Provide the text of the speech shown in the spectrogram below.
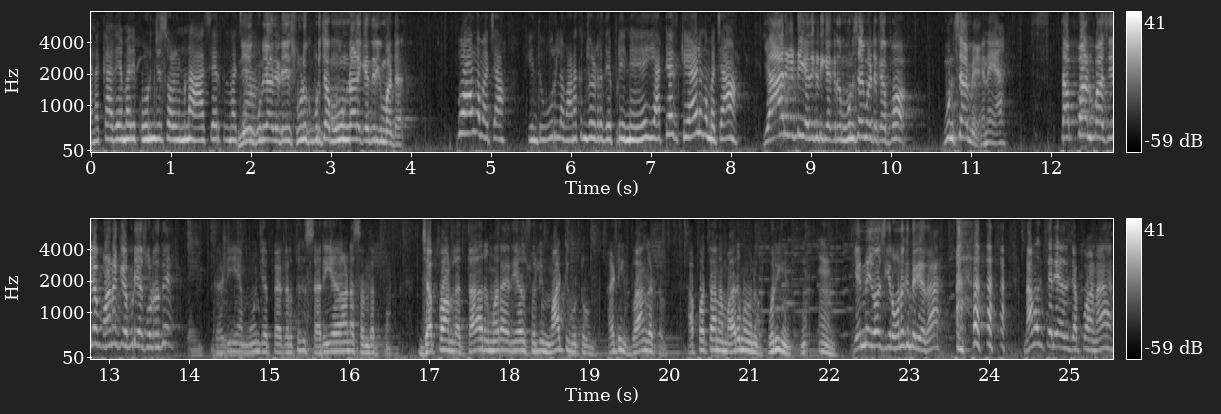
எனக்கு அதே மாதிரி குனிஞ்சு சொல்லணும்னு ஆசையா இருக்குது நீ மச்சான். குனியாதடி சுளுக்கு பிடிச்சா மூணு நாளைக்கு எந்திரிக்க மாட்டேன். போங்க மச்சான். இந்த ஊர்ல வணக்கம் சொல்றது எப்படின்னு யார்ட்டையாவது கேளுங்க மச்சான். யாருகிட்ட எதுக்கிட்ட கேக்குறது? முன்சாமி கிட்ட கேப்போம். முன்சாமி. என்னையா தப்பான் பாசையில வணக்கம் எப்படியா சொல்றது? தடிய மூஞ்ச பேக்கறதுக்கு சரியான சந்தர்ப்பம். ஜப்பான்ல தாறு மரம் எதையாவது சொல்லி மாட்டி விட்டுரும். அடி வாங்கட்டும். அப்பதான் நம்ம அருமவனுக்கு புரியும். ம்ம். என்ன யோசிக்கிற உனக்கு தெரியாதா? நமக்கு தெரியாது ஜப்பானா?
